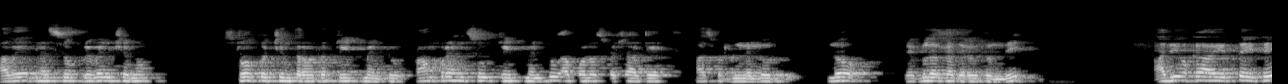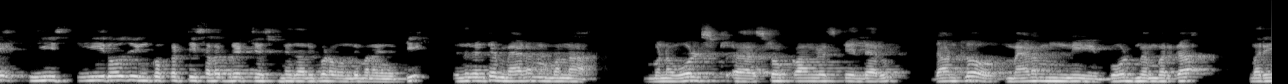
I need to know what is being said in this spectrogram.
అవేర్నెస్ ప్రివెన్షన్ స్ట్రోక్ వచ్చిన తర్వాత treatment comprehensive treatment Apollo speciality hospital Nellore రెగ్యులర్గా జరుగుతుంది. అది ఒక ఎత్తు అయితే ఈ ఈ రోజు ఇంకొకటి సెలబ్రేట్ చేసుకునే దానికి కూడా ఉంది మన ఇంటికి ఎందుకంటే మేడం మొన్న మన ఓల్డ్ స్ట్రోక్ కాంగ్రెస్కి వెళ్ళారు. దాంట్లో మేడం ని బోర్డ్ మెంబర్గా మరి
